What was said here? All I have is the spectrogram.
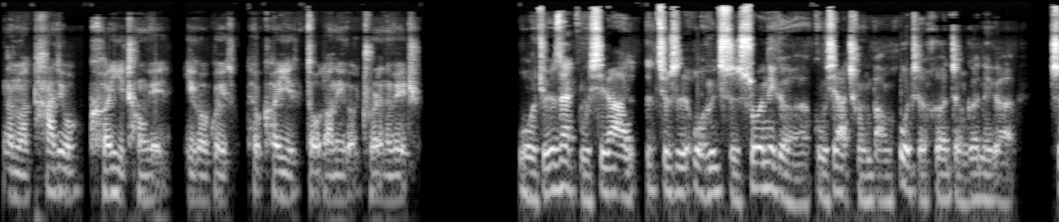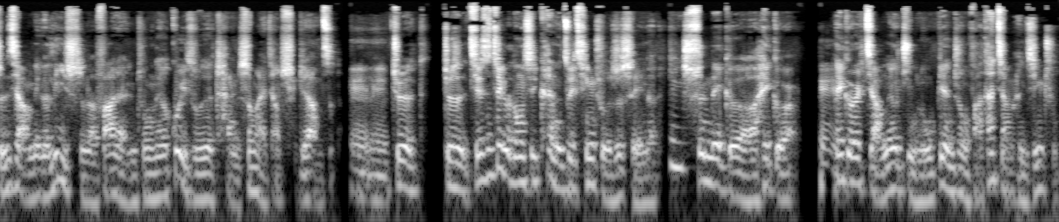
那么他就可以成为一个贵族，他就可以走到那个主人的位置。我觉得在古希腊，就是我们只说那个古希腊城邦，或者和整个那个只讲那个历史的发展中那个贵族的产生来讲是这样子的。嗯嗯就是就是，其实这个东西看得最清楚的是谁呢？嗯是那个黑格尔。嗯黑格尔讲那个主奴辩证法，他讲得很清楚，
